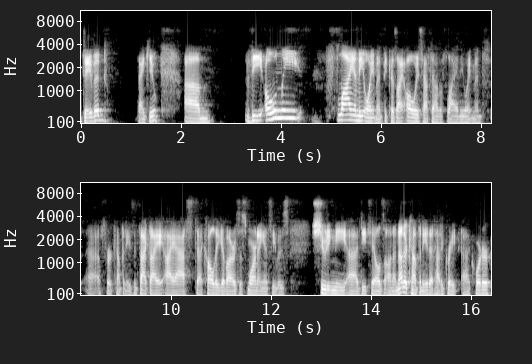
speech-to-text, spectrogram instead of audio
David, thank you. Um, the only fly in the ointment, because I always have to have a fly in the ointment uh, for companies. In fact, I, I asked a colleague of ours this morning as he was shooting me uh, details on another company that had a great uh, quarter.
